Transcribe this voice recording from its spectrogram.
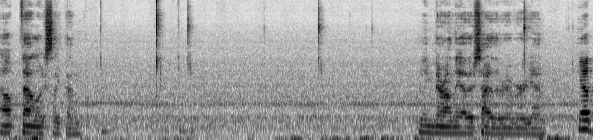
Oh, that looks like them. I think they're on the other side of the river again. Yep.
